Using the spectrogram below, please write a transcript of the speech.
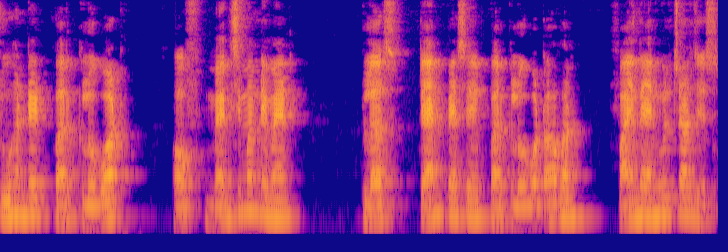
200 per kilowatt of maximum demand plus 10 पैसे पर kilowatt hour fine the annual charges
